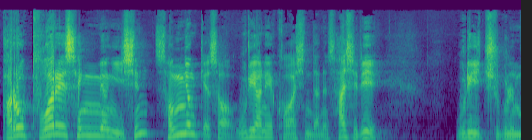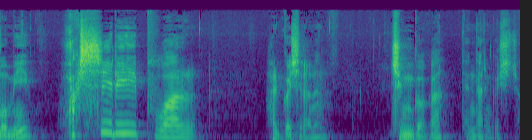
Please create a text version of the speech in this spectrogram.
바로 부활의 생명이신 성령께서 우리 안에 거하신다는 사실이 우리 죽을 몸이 확실히 부활할 것이라는 증거가 된다는 것이죠.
